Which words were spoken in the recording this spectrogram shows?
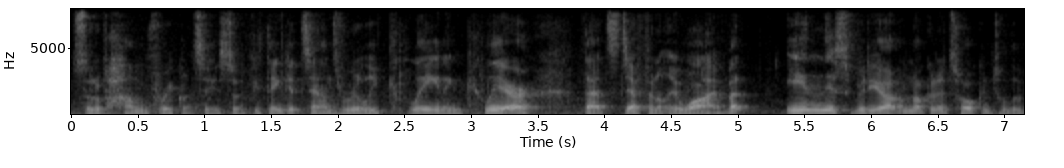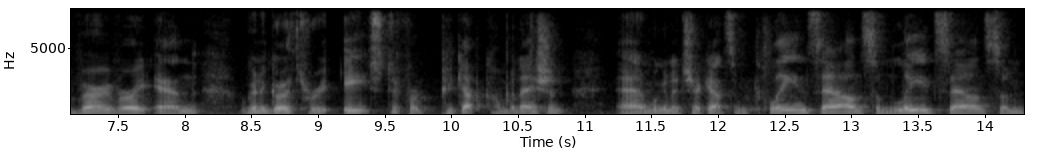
sort of hum frequencies. So if you think it sounds really clean and clear, that's definitely why. But in this video, I'm not going to talk until the very, very end. We're going to go through each different pickup combination and we're going to check out some clean sounds, some lead sounds, some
